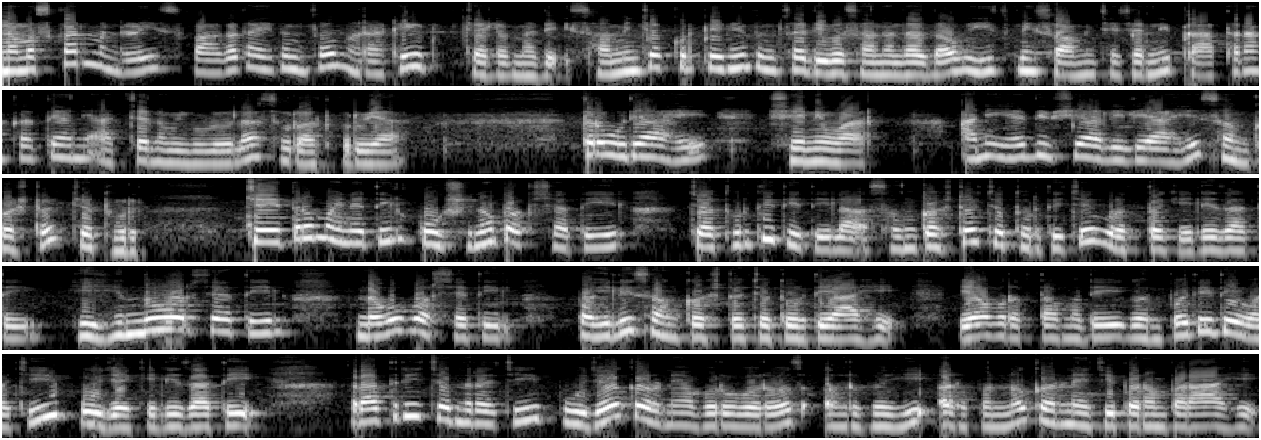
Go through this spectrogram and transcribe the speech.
नमस्कार मंडळी स्वागत आहे तुमचं मराठी युट्यूब चॅनलमध्ये स्वामींच्या कृपेने तुमचा दिवस आनंदात जाऊ हीच मी स्वामींच्या चरणी प्रार्थना करते आणि आजच्या नवीन व्हिडिओला सुरुवात करूया. तर उद्या आहे शनिवार आणि या दिवशी आलेली आहे संकष्ट चतुर्थी. चैत्र महिन्यातील कृष्ण पक्षातील चतुर्थी तिथीला संकष्ट चतुर्थीचे व्रत केले जाते. ही हिंदू वर्षातील नववर्षातील पहिली संकष्ट चतुर्थी आहे. या व्रतामध्ये गणपती देवाची पूजा केली जाते. रात्री चंद्राची पूजा करण्याबरोबरच अर्घही अर्पण करण्याची परंपरा आहे.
